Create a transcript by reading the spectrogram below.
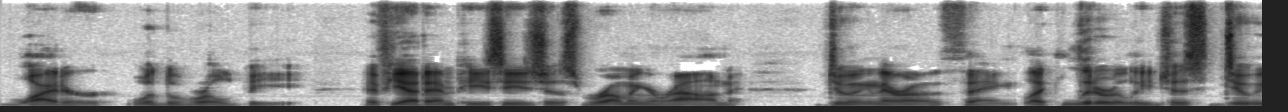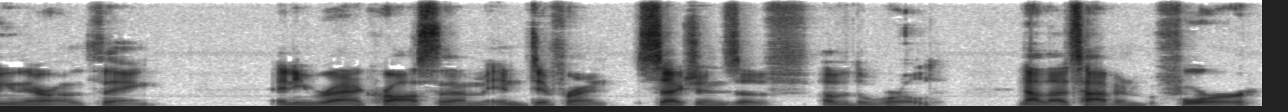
wider would the world be if you had NPCs just roaming around doing their own thing, like literally just doing their own thing, and you ran across them in different sections of of the world? Now that's happened before,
